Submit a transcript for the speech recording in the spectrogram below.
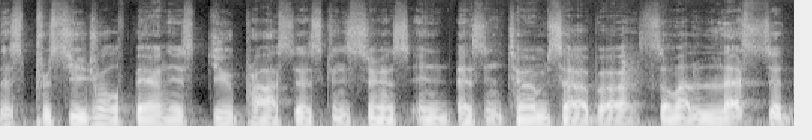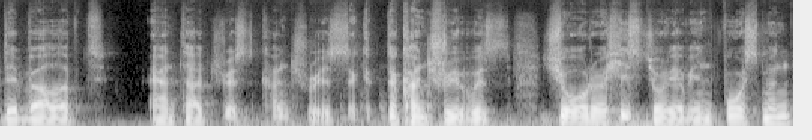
this procedural fairness due process concerns in, as in terms of uh, some lesser developed antitrust countries, the country with shorter history of enforcement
